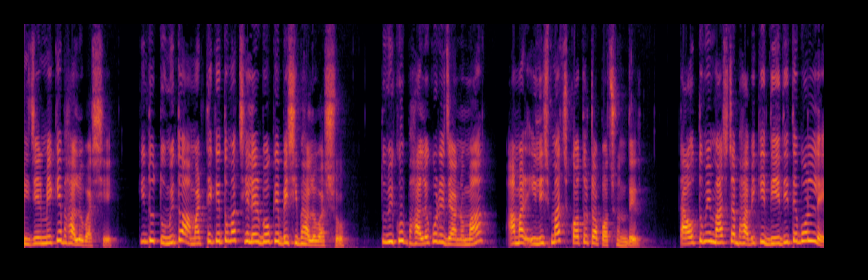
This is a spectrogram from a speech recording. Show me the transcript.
নিজের মেয়েকে ভালোবাসে। কিন্তু তুমি তো আমার থেকে তোমার ছেলের বউকে বেশি ভালোবাসো। তুমি খুব ভালো করে জানো মা, আমার ইলিশ মাছ কতটা পছন্দের। তাও তুমি মাছটা ভাবিকে দিয়ে দিতে বললে?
